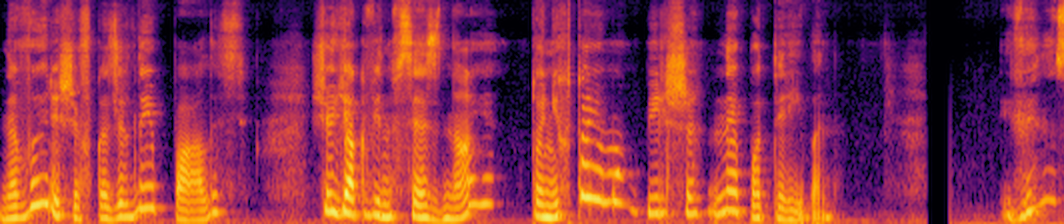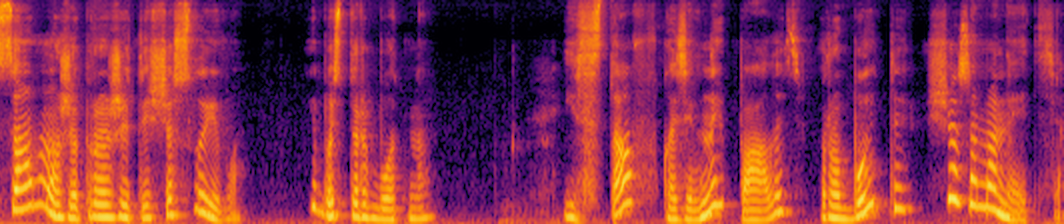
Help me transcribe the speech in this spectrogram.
не вирішив вказівний палець, що як він все знає, то ніхто йому більше не потрібен. Він сам може прожити щасливо і безтурботно. І став вказівний палець робити, що заманеться.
